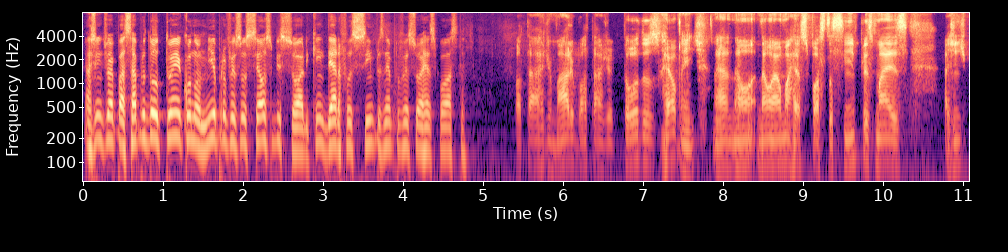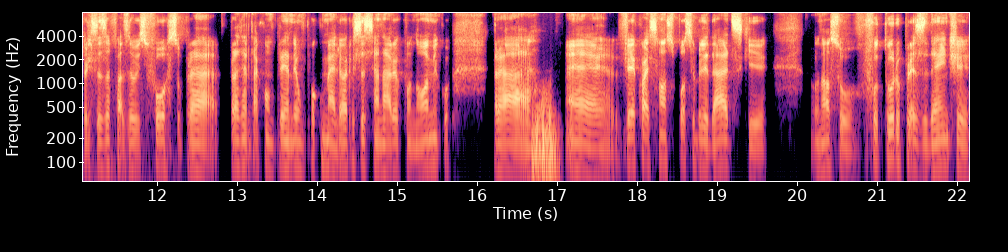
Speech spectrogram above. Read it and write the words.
A gente vai passar para o doutor em economia, professor Celso Bissoli. Quem dera fosse simples, né, professor, a resposta. Boa tarde, Mário. Boa tarde a todos. Realmente, né, não, não é uma resposta simples, mas a gente precisa fazer o esforço para tentar compreender um pouco melhor esse cenário econômico, para é, ver quais são as possibilidades que o nosso futuro presidente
